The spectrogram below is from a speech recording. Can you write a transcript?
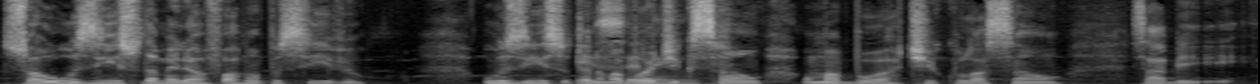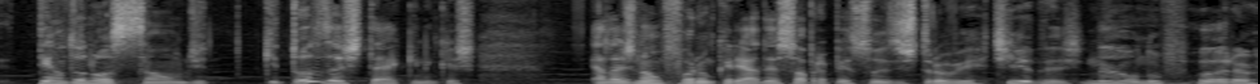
Só use isso da melhor forma possível. Use isso tendo Excelente. uma boa dicção, uma boa articulação, sabe? Tendo noção de que todas as técnicas elas não foram criadas só para pessoas extrovertidas? Não, não foram.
